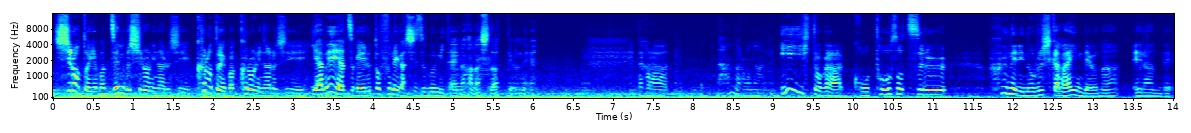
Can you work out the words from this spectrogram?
白といえば全部白になるし黒といえば黒になるしやべえやつがいると船が沈むみたいな話だったよね。だからなんだろうな。いい人がこう統率する船に乗るしかないんだよな。選んで。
